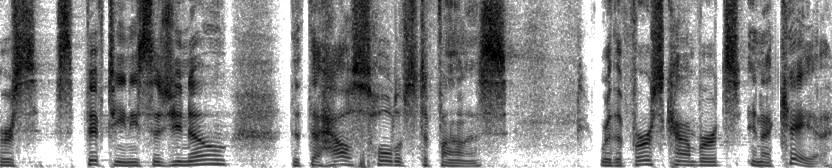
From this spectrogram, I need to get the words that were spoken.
verse 15, he says, You know that the household of Stephanas were the first converts in Achaia.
